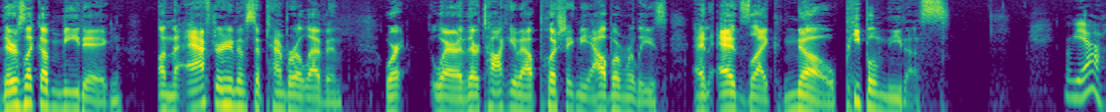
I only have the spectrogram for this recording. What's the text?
there's like a meeting on the afternoon of September 11th where they're talking about pushing the album release and Ed's like, "No, people need us." Yeah.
